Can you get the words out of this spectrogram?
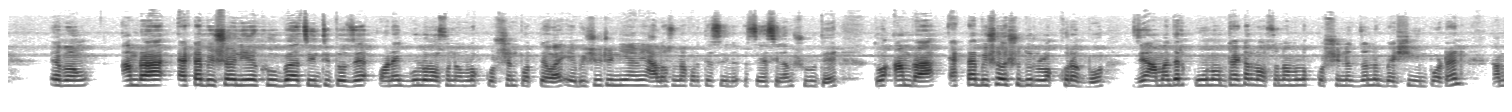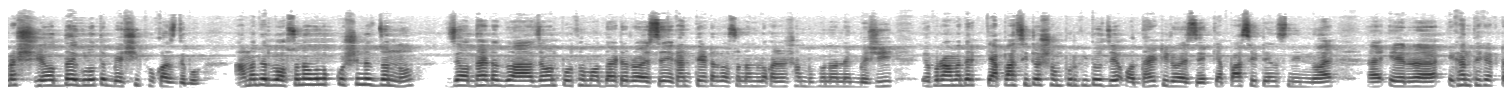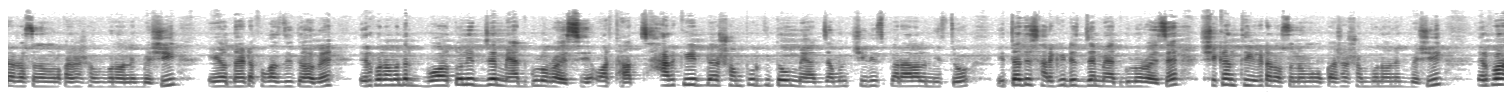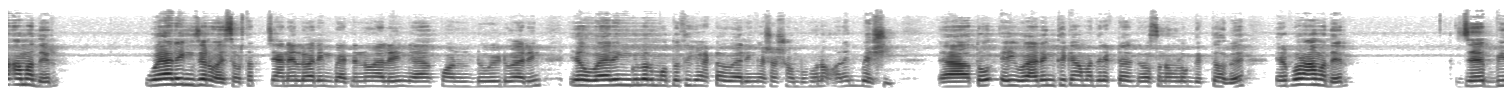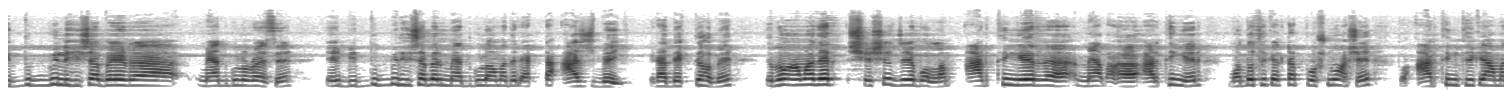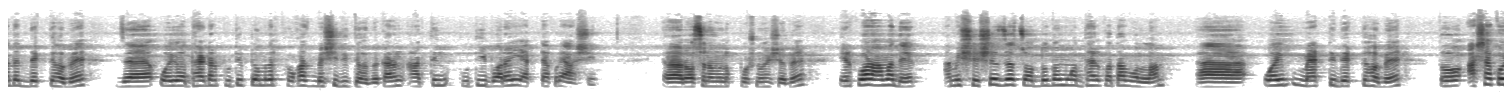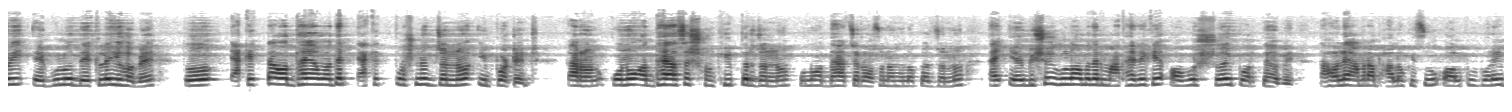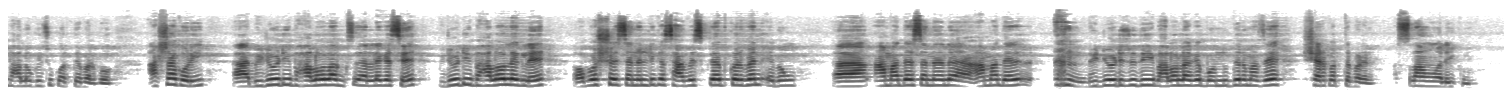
এবং আমরা একটা বিষয় নিয়ে খুব চিন্তিত যে অনেকগুলো রচনামূলক কোশ্চেন পড়তে হয়। এই বিষয়টি নিয়ে আমি আলোচনা করতে চেয়েছিলাম শুরুতে। তো আমরা একটা বিষয় শুধু লক্ষ্য রাখব যে আমাদের কোন অধ্যায়টা রচনামূলক কোশ্চেনের জন্য বেশি ইম্পর্ট্যান্ট আমরা সে অধ্যায়গুলোতে বেশি ফোকাস দেব। আমাদের রচনামূলক কোশ্চেনের জন্য যে অধ্যায়টা যেমন প্রথম অধ্যায়টা রয়েছে, এখান থেকে একটা রচনামূলক আসার সম্ভাবনা অনেক বেশি। এরপর আমাদের ক্যাপাসিটর সম্পর্কিত যে অধ্যায়টি রয়েছে ক্যাপাসিটেন্স নির্ণয় এর এখান থেকে একটা রচনামূলক আসার সম্ভাবনা অনেক বেশি। এই অধ্যায়টা ফোকাস দিতে হবে। এরপর আমাদের বর্তনীর যে ম্যাথগুলো রয়েছে, অর্থাৎ সার্কিট সম্পর্কিত ম্যাথ যেমন সিরিজ প্যারালাল মিশ্র ইত্যাদি সার্কিটের যে ম্যাথগুলো রয়েছে, সেখান থেকে একটা রচনামূলক আসার সম্ভাবনা অনেক বেশি। এরপর আমাদের ওয়্যারিং যে রয়েছে, অর্থাৎ channel wiring batten wiring conduit wiring এই ওয়্যারিংগুলোর মধ্য থেকে একটা ওয়্যারিং আসার সম্ভাবনা অনেক বেশি। তো এই ওয়্যারিং থেকে আমাদের একটা রচনামূলক দেখতে হবে। এরপর আমাদের যে বিদ্যুৎ বিল হিসাবের ম্যাথগুলো রয়েছে, এই বিদ্যুৎ বিল হিসাবের ম্যাথগুলো আমাদের একটা আসবেই, এটা দেখতে হবে। এবং আমাদের শেষে যে বললাম, আর্থিংয়ের ম্যাথ আর্থিংয়ের মধ্য থেকে একটা প্রশ্ন আসে, তো আর্থিং থেকে আমাদের দেখতে হবে যে ওই অধ্যায়টার প্রতি একটু আমাদের ফোকাস বেশি দিতে হবে, কারণ আর্থিং প্রতিবারেই একটা করে আসে রচনামূলক প্রশ্ন হিসেবে। এরপর আমাদের, আমি শেষে যে চোদ্দতম অধ্যায়ের কথা বললাম ওই ম্যাটটি দেখতে হবে তো আশা করি এগুলো দেখলেই হবে। তো এক একটা অধ্যায় আমাদের এক এক প্রশ্নের জন্য ইম্পর্টেন্ট কারণ কোনো অধ্যায় আছে সংক্ষিপ্তের জন্য, কোনো অধ্যায় আছে রচনামূলকের জন্য, তাই এই বিষয়গুলো আমাদের মাথায় রেখে অবশ্যই পড়তে হবে। তাহলে আমরা ভালো কিছু, অল্প পরেই ভালো কিছু করতে পারব। আশা করি ভিডিওটি ভালো লাগছে, লেগেছে। ভিডিওটি ভালো লাগলে অবশ্যই চ্যানেলটিকে সাবস্ক্রাইব করবেন এবং আমাদের চ্যানেলে আমাদের ভিডিওটি যদি ভালো লাগে বন্ধুদের মাঝে শেয়ার করতে পারেন। আসসালামু আলাইকুম।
